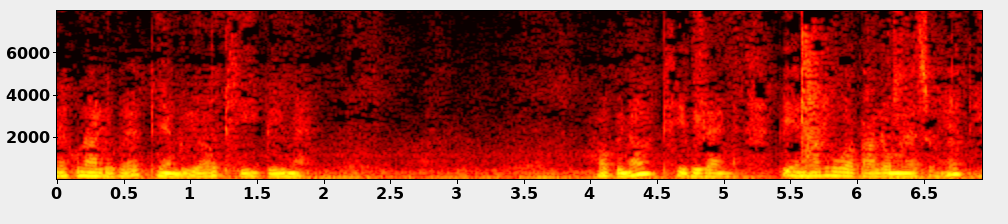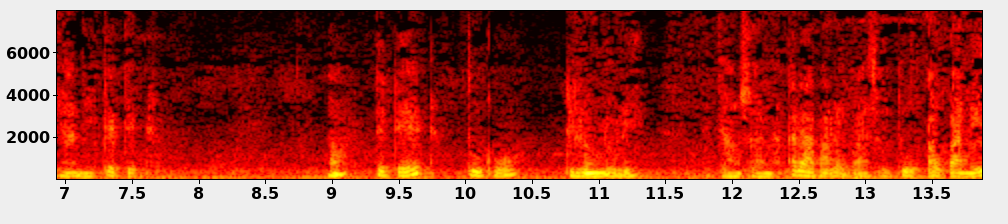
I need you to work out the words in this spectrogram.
နေခုနလိုပဲပြန်ပြီးတော့ဖြီးပေးမယ် ဟုတ်ပြီနော်ဖြီးပေးလိုက်မယ်ပြီးရင်နောက်တစ်ခုကဘာလုပ်မလဲဆိုရင်ဒီကနေတက်တက်နော်တက်တက်သူ့ကိုဒီလိုမျိုးလေးကြောင်းဆွဲမှာအဲ့ဒါဘာလို့ပါဆိုသူ့အောက်ကနေ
